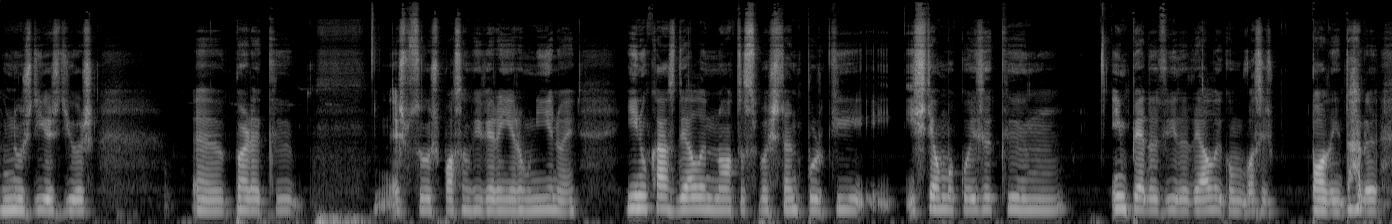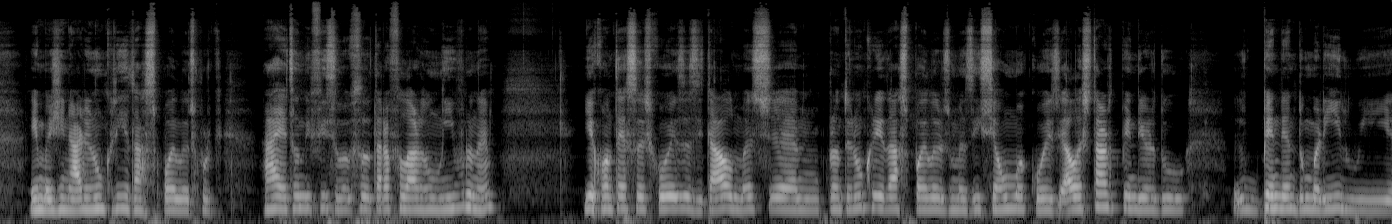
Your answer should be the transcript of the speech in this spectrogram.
nos dias de hoje uh, para que as pessoas possam viver em harmonia, não é? E no caso dela, nota-se bastante porque isto é uma coisa que impede a vida dela, e como vocês podem estar a imaginar, eu não queria dar spoilers porque ah, é tão difícil a pessoa estar a falar de um livro, né? E acontece as coisas e tal, mas um, pronto, eu não queria dar spoilers, mas isso é uma coisa. Ela estar a depender do, dependendo do marido e,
